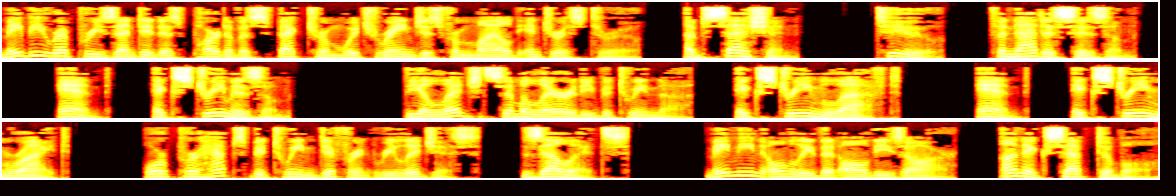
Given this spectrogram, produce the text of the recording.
may be represented as part of a spectrum which ranges from mild interest through obsession to fanaticism and extremism. The alleged similarity between the «extreme left» and «extreme right» or perhaps between different religious «zealots» may mean only that all these are «unacceptable»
